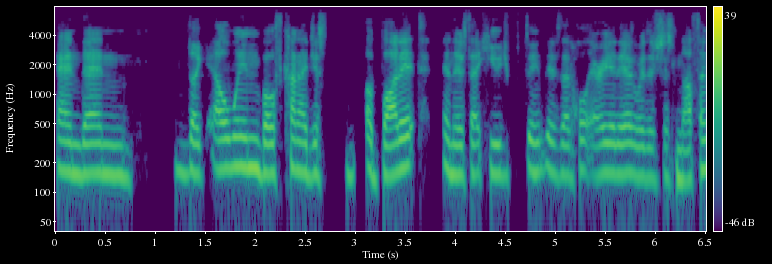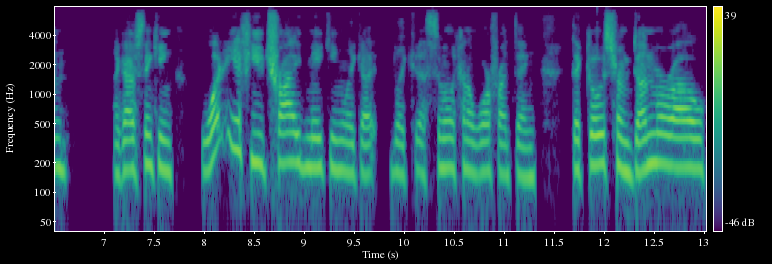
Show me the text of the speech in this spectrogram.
and then like Elwynn both kind of just abut it, and there's that huge thing, there's that whole area there where there's just nothing. Like I was thinking, what if you tried making like a like a similar kind of warfront thing that goes from Dun Morogh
